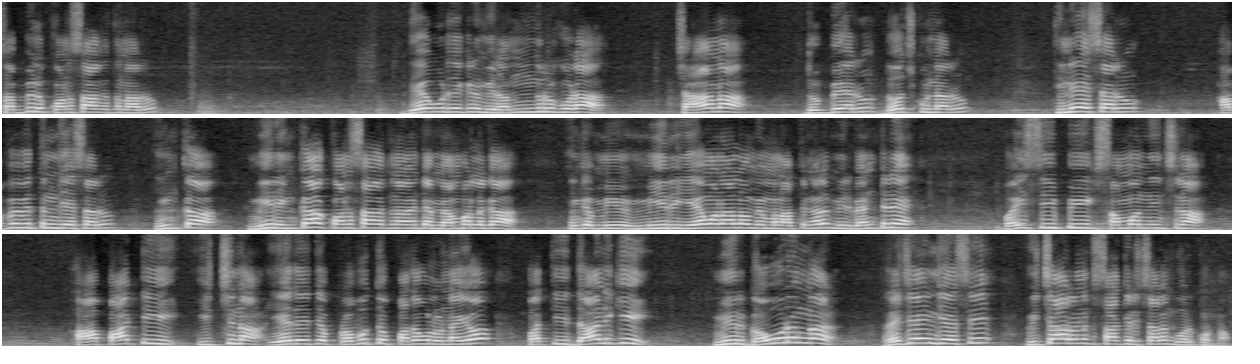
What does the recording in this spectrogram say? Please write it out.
సభ్యులు కొనసాగుతున్నారు. దేవుడి దగ్గర మీరందరూ కూడా చాలా దొబ్బారు దోచుకున్నారు తినేశారు అపవిత్రం చేశారు. ఇంకా మీరు ఇంకా కొనసాగుతున్నారంటే మెంబర్లుగా ఇంకా మీ మీరు ఏమనాలో మిమ్మల్ని అర్థం కాదు మీరు వెంటనే వైసీపీకి సంబంధించిన ఆ పార్టీ ఇచ్చిన ఏదైతే ప్రభుత్వ పదవులు ఉన్నాయో ప్రతి దానికి మీరు గౌరవంగా రిజైన్ చేసి విచారణకు సహకరించాలని కోరుకుంటున్నాం.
